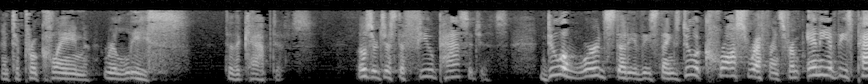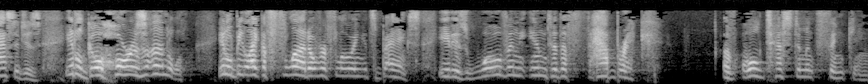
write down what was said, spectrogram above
and to proclaim release to the captives. Those are just a few passages. Do a word study of these things. Do a cross reference from any of these passages. It'll go horizontal. It'll be like a flood overflowing its banks. It is woven into the fabric of Old Testament thinking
